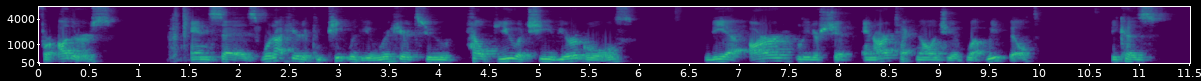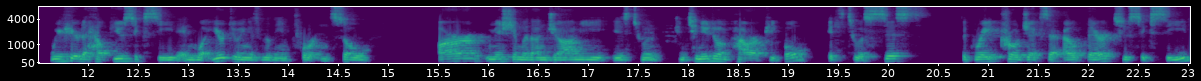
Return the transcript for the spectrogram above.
for others and says, We're not here to compete with you. We're here to help you achieve your goals via our leadership and our technology of what we've built, because we're here to help you succeed. And what you're doing is really important. So, our mission with Andiami is to continue to empower people, it's to assist the great projects that are out there to succeed.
